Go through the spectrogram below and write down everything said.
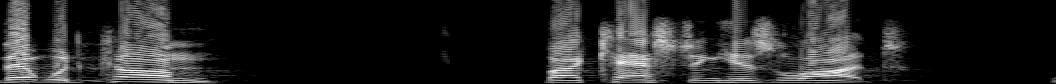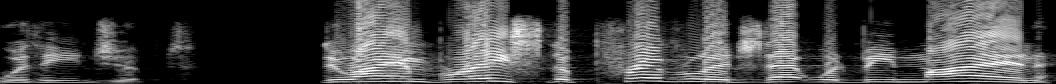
that would come by casting his lot with Egypt? Do I embrace the privilege that would be mine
